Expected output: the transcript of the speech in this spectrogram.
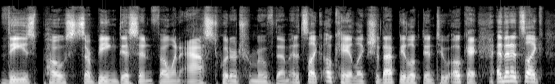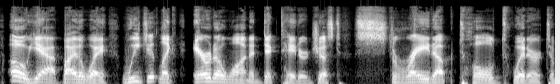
these posts are being disinfo and asked Twitter to remove them. And it's like, okay, like, should that be looked into? Okay. And then it's like, oh, yeah, by the way, we just like Erdogan, a dictator, just straight up told Twitter to,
